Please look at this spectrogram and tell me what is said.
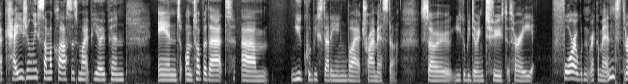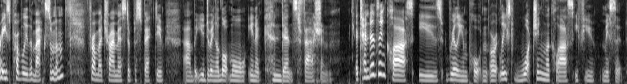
Occasionally, summer classes might be open, and on top of that, um, you could be studying via trimester. So you could be doing two, three, four. I wouldn't recommend. Three is probably the maximum from a trimester perspective, um, but you're doing a lot more in a condensed fashion. Attendance in class is really important, or at least watching the class if you miss it.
